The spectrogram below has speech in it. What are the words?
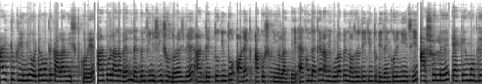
আর একটু ক্রিম দিয়ে ওইটার মধ্যে কালার মিক্স করে তারপর লাগাবেন। দেখবেন ফিনিশিং সুন্দর আসবে আর দেখতেও কিন্তু অনেক আকর্ষণীয় লাগবে। এখন দেখেন, আমি গোলাপের নজল দিয়ে কিন্তু ডিজাইন করে নিয়েছি। আসলে কেকের মধ্যে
